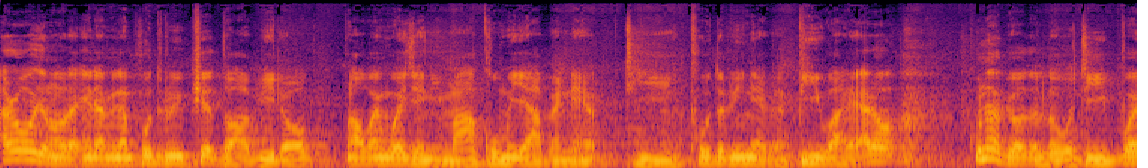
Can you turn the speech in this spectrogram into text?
အဲ့တော့ကျွန်တော်တို့ Inter Milan 4-3ဖြစ်သွားပြီးတော့နောက်ပိုင်းပွဲချိန်ဒီမှာကိုမရဘဲနဲ့ဒီ4-3နဲ့ပဲပြီးသွားတယ်အဲ့တော့ခုနပြောသလိုဒီပွဲ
